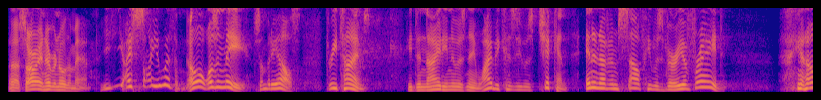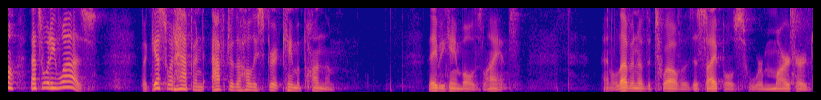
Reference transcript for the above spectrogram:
Uh, sorry, I never know the man. I saw you with him. No, it wasn't me, somebody else. Three times. He denied he knew his name. Why? Because he was chicken. In and of himself, he was very afraid. You know, that's what he was. But guess what happened after the Holy Spirit came upon them? They became bold as lions and 11 of the 12 of the disciples were martyred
